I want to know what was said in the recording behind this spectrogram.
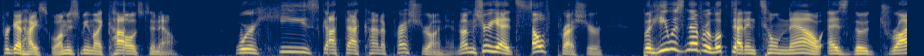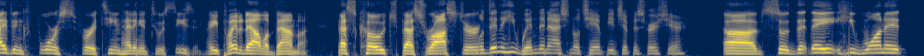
forget high school, I'm just mean like college to now, where he's got that kind of pressure on him. I'm sure he had self pressure, but he was never looked at until now as the driving force for a team heading into a season. He played at Alabama. Best coach, best roster. Well, didn't he win the national championship his first year? Uh, so that they he won it.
